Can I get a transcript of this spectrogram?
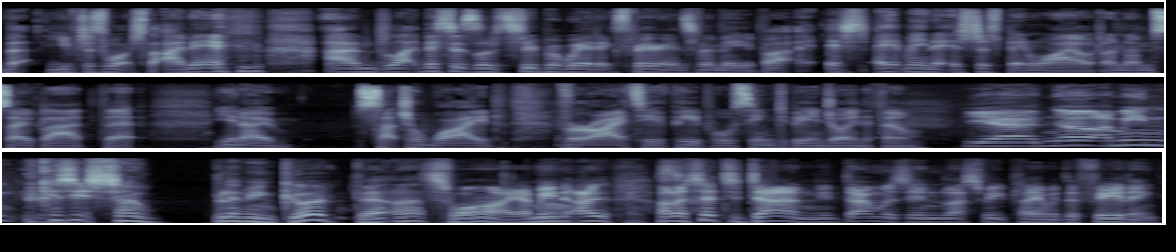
that you've just watched that I'm in, and like this is a super weird experience for me. But it's, I mean, it's just been wild, and I'm so glad that you know. Such a wide variety of people seem to be enjoying the film. Yeah, no, I mean, because it's so blimming good. That's why. I mean, Oh, I, and I said to Dan, Dan was in last week playing with the feeling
